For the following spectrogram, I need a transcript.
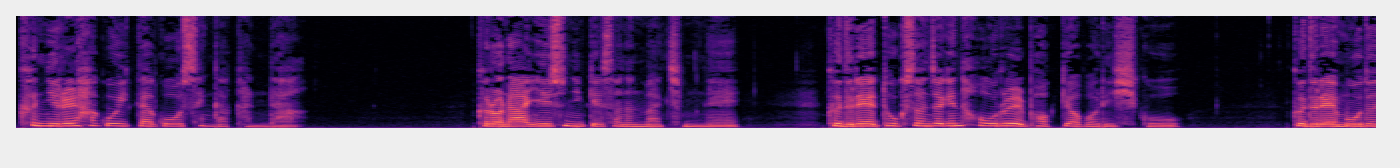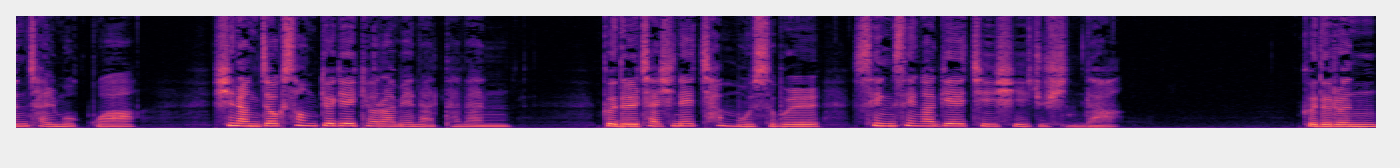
큰 일을 하고 있다고 생각한다. 그러나 예수님께서는 마침내 그들의 독선적인 허울을 벗겨버리시고 그들의 모든 잘못과 신앙적 성격의 결함에 나타난 그들 자신의 참모습을 생생하게 제시해 주신다. 그들은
